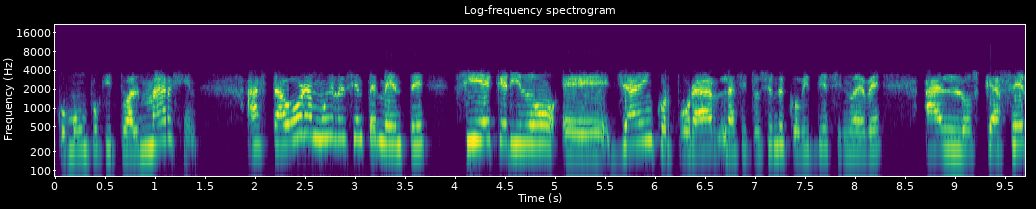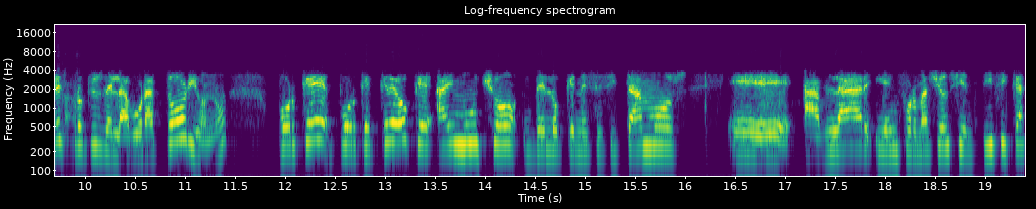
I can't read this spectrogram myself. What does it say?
como un poquito al margen. Hasta ahora, muy recientemente, sí he querido eh, ya incorporar la situación de COVID-19 a los quehaceres propios del laboratorio, ¿no? ¿Por qué? Porque creo que hay mucho de lo que necesitamos eh, hablar y información científica.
